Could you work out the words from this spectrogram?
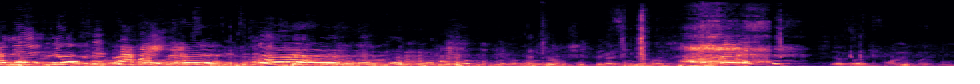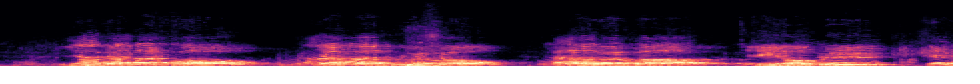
Allez, nous on fait pareil. Il n'y a pas de fond, il n'y a pas de bouchon, ça n'en veut pas, qui non plus, j'ai les.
